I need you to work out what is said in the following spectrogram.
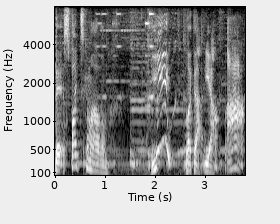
the spikes come out of them. Yee! Like that, yeah. Ah!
